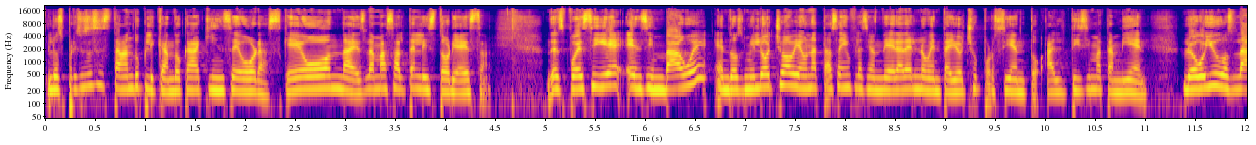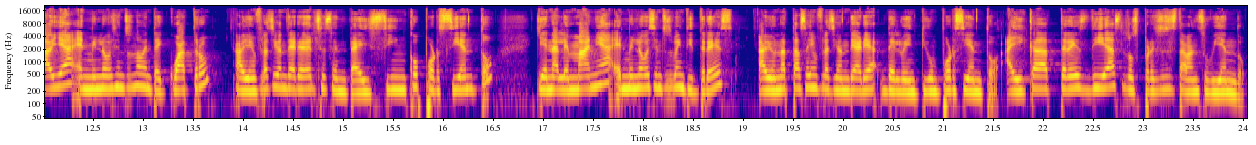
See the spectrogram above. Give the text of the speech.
Los precios se estaban duplicando cada 15 horas. ¿Qué onda? Es la más alta en la historia esa. Después sigue en Zimbabue. En 2008 había una tasa de inflación diaria del 98%, altísima también. Luego Yugoslavia en 1994 había inflación diaria del 65% y en Alemania en 1923 había una tasa de inflación diaria del 21%. Ahí cada tres días los precios estaban subiendo.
